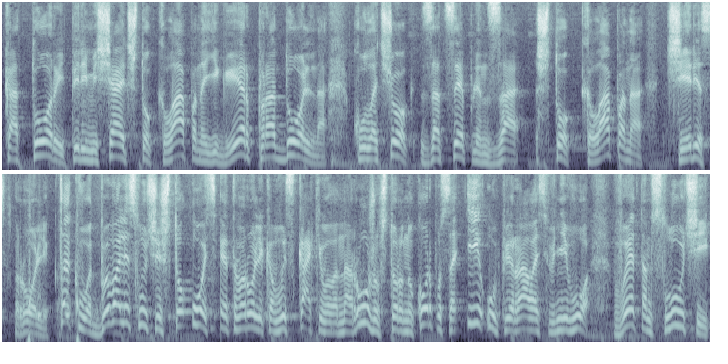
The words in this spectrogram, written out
который перемещает шток клапана продолжительно продольно. Кулачок зацеплен за шток клапана через ролик. Так вот, бывали случаи, что ось этого ролика выскакивала наружу в сторону корпуса и упиралась в него. В этом случае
